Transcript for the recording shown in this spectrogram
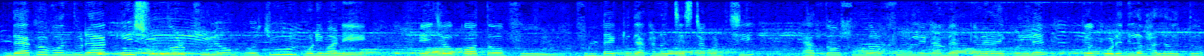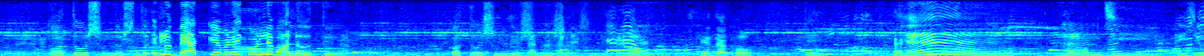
দেখো বন্ধুরা, কি সুন্দর ফুল এবং প্রচুর পরিমাণে। এই যে কত ফুল ফুলটা একটু দেখানোর চেষ্টা করছি। এত সুন্দর ফুল এটা ব্যাক ক্যামেরায় করলে কেউ করে দিলে ভালো হতো। কত সুন্দর সুন্দর এগুলো ব্যাক ক্যামেরায় করলে ভালো হতো। কত সুন্দর সুন্দর সব ফুল। হ্যাঁ? কে দেখো? হ্যাঁ ধরণজি এই যে।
